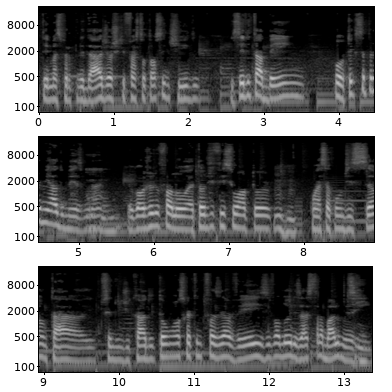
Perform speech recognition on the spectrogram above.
têm mais propriedade, eu acho que faz total sentido. E se ele tá bem, pô, tem que ser premiado mesmo, né? uhum. Igual o Júlio falou, é tão difícil um ator uhum. com essa condição tá sendo indicado, então o Oscar tem que fazer a vez e valorizar esse trabalho mesmo. Sim.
